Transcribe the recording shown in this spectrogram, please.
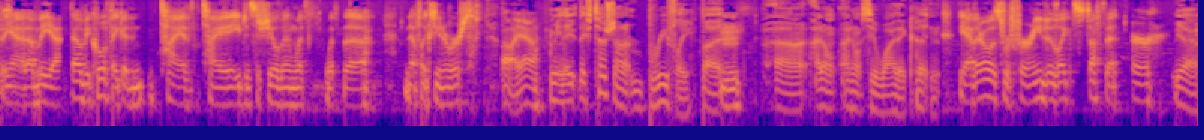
But yeah, that'd be uh, that would be cool if they could tie tie Agents of Shield in with with the Netflix universe. oh yeah I mean, they they've touched on it briefly, but Mm-hmm. uh, I don't I don't see why they couldn't. Yeah, they're always referring to like stuff that or Yeah,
